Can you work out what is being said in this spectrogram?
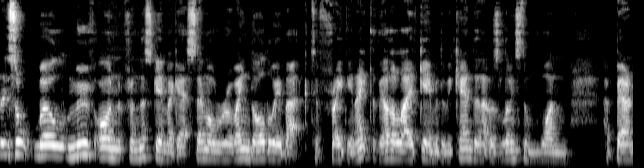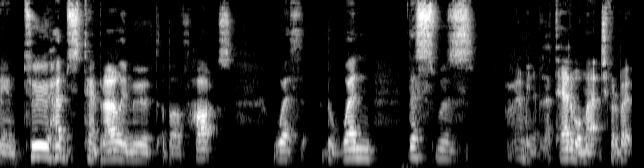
Right, so we'll move on from this game, I guess. Then we'll rewind all the way back to Friday night, to the other live game of the weekend, and that was Livingston 1, Hibernian 2. Hibs temporarily moved above Hearts with the win. This was I mean, it was a terrible match for about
